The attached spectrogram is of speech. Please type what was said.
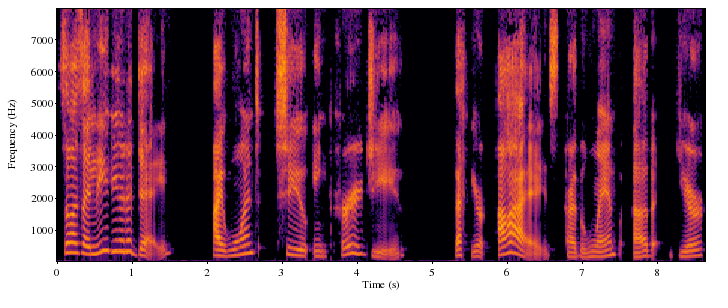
So as I leave you today, I want to encourage you that your eyes are the lamp of your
